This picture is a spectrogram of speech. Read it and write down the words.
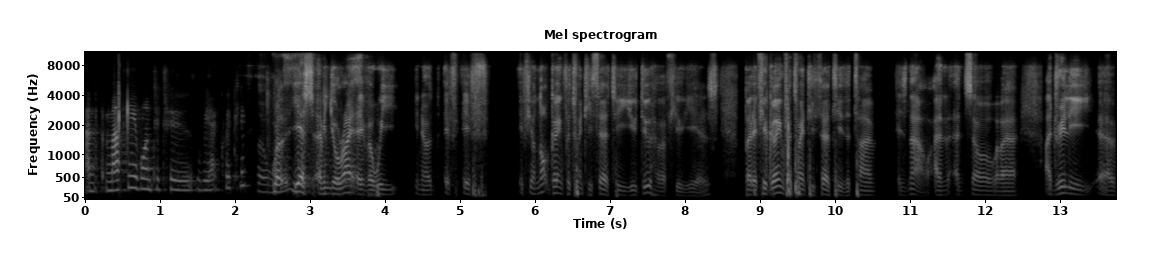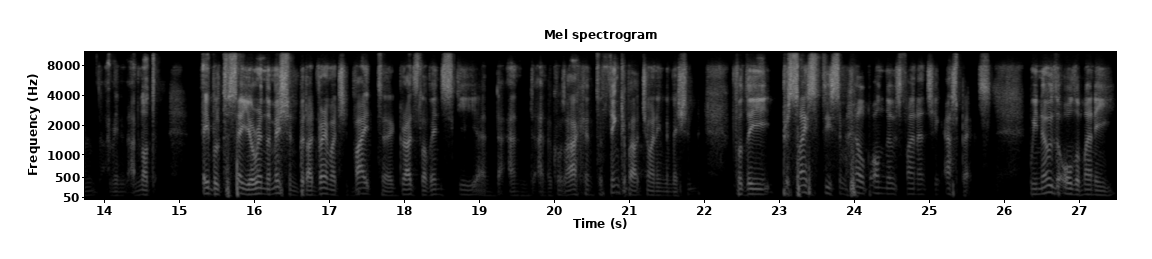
And Matthew wanted to react quickly. Well, yes, I mean, you're right, Eva. We, you know, if, if if you're not going for 2030, you do have a few years. But if you're going for 2030, the time is now. And, and so uh, I'd really, um, I mean, I'm not able to say you're in the mission, but I'd very much invite uh, Grad Slovenski and, and, and of course Aachen to think about joining the mission for the precisely some help on those financing aspects. We know that all the money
